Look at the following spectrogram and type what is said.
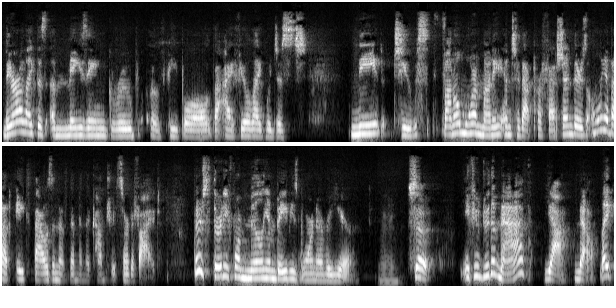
There are like this amazing group of people that I feel like we just need to funnel more money into that profession. There's only about 8,000 of them in the country certified. There's 34 million babies born every year. Right. So if you do the math, yeah, no. Like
